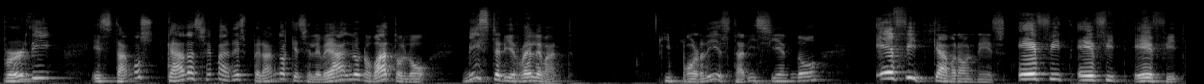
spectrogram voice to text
Purdy, estamos cada semana esperando a que se le vea lo novato, lo Mr. Irrelevant. Y Purdy está diciendo, EFIT, cabrones, EFIT, EFIT, EFIT.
